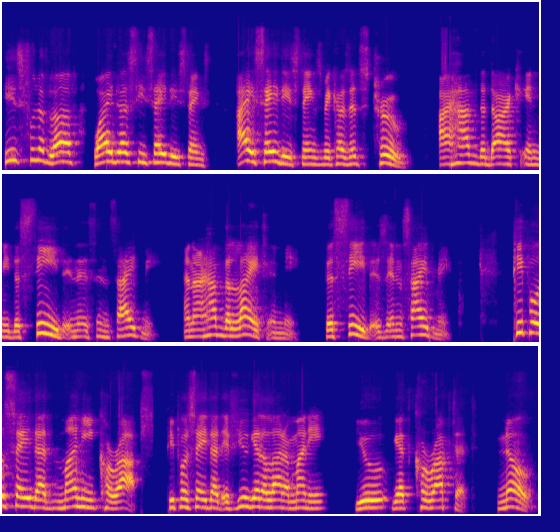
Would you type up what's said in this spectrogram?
He's full of love. Why does he say these things? I say these things because it's true. I have the dark in me, the seed is inside me, and I have the light in me. The seed is inside me. People say that money corrupts. People say that if you get a lot of money, you get corrupted. No,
